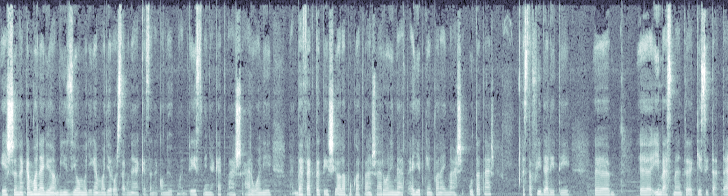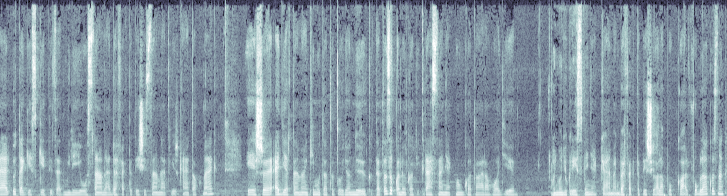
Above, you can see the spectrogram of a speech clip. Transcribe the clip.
és nekem van egy olyan vízióm, hogy igen, Magyarországon elkezdenek a nők majd részvényeket vásárolni, meg befektetési alapokat vásárolni, mert egyébként van egy másik kutatás, ezt a Fidelity Investment készítette el, 5,2 millió számlát, befektetési számlát vizsgáltak meg, és egyértelműen kimutatható, hogy a nők, tehát azok a nők, akik rászállják magukat arra, hogy hogy mondjuk részvényekkel, meg befektetési alapokkal foglalkoznak,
